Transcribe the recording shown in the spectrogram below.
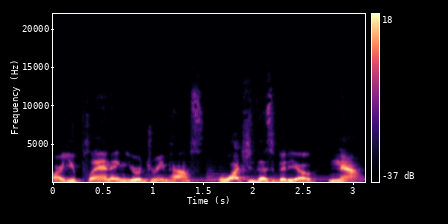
Are you planning your dream house? Watch this video now.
